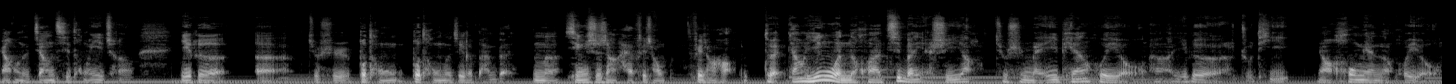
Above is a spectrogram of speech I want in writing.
然后呢将其统一成一个呃，就是不同不同的这个版本。那么形式上还非常非常好。对，然后英文的话，基本也是一样，就是每一篇会有啊、一个主题。然后后面呢会有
